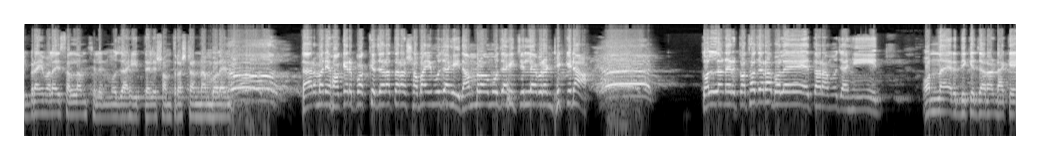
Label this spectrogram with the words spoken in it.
ইব্রাহিম আলাইসাল্লাম ছিলেন মুজাহিদ, তাহলে সন্ত্রাসটার নাম বলেন। তার মানে হকের পক্ষে যারা, তারা সবাই মুজাহিদ। আমরাও মুজাহিদ, চিল্লায় বলেন, ঠিক কিনা? কল্যাণের কথা যারা বলে, তারা মুজাহিদ। অন্যায়ের দিকে যারা ডাকে,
